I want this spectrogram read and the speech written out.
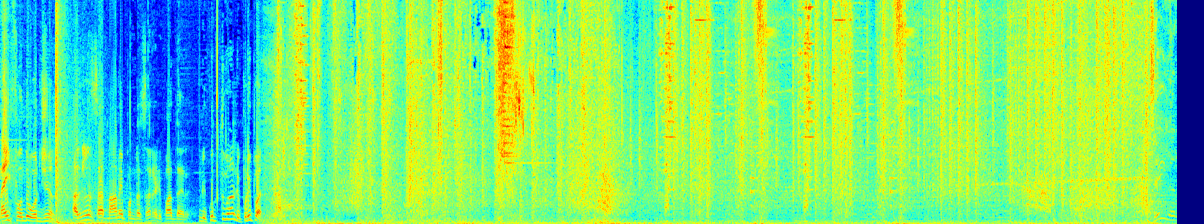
நைஃப் வந்து ஒரிஜினல் அதனால சார் நானே பண்ணுறேன் சார் அப்படி பார்த்தாரு இப்படி குத்துவேன் அப்படி பிடிப்பார் Jailer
